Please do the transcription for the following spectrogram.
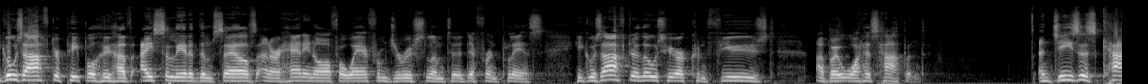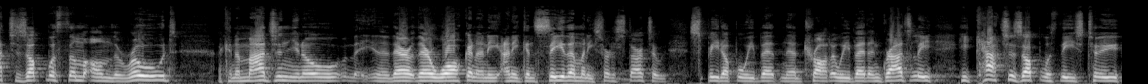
goes after people who have isolated themselves and are heading off away from Jerusalem to a different place. He goes after those who are confused about what has happened. And Jesus catches up with them on the road. I can imagine, you know, they're, they're walking and he, and he can see them and he sort of starts to speed up a wee bit and then trot a wee bit. And gradually he catches up with these two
